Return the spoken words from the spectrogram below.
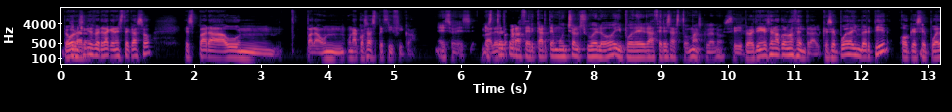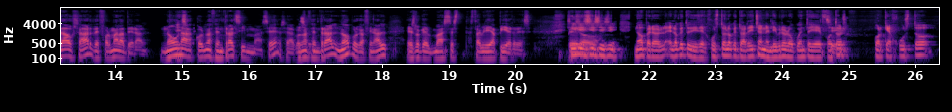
Pero bueno, sí que es verdad que en este caso es para un para una cosa específica. Eso es. Esto es para acercarte mucho al suelo y poder hacer esas tomas, claro. Sí, pero tiene que ser una columna central, que se pueda invertir o que se pueda usar de forma lateral. No una columna central sin más, ¿eh? O sea, columna central no, porque al final es lo que más estabilidad pierdes. Sí, sí, sí, sí, sí. No, pero es lo que tú dices, justo lo que tú has dicho, en el libro lo cuento y hay fotos, porque justo,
